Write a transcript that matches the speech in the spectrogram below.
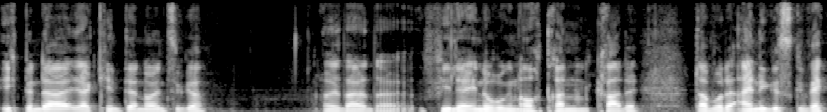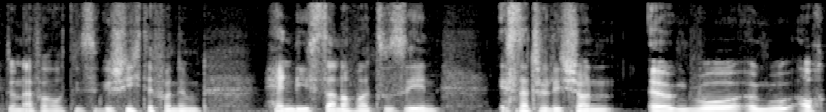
ich bin da ja Kind der 90er. Äh, Da, da viele Erinnerungen auch dran und gerade da wurde einiges geweckt und einfach auch diese Geschichte von den Handys da nochmal zu sehen, ist natürlich schon irgendwo, irgendwo auch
